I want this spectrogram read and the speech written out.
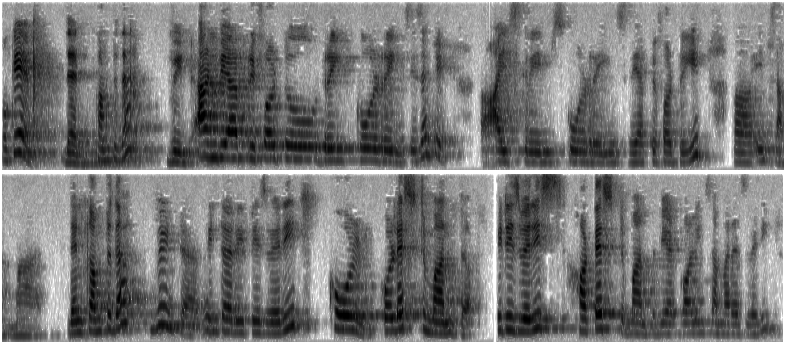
okay then come to the wind. And we are preferred to drink cold drinks isn't it? Uh, ice creams cold drinks we are preferred to eat uh, in summer. Then come to the winter. Winter it is very cold, coldest month. It is very hottest month. We are calling summer as very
